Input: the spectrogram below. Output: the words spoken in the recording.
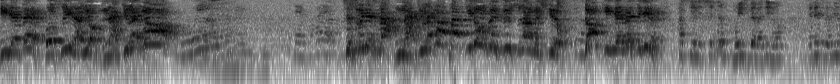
il devait aussi l'agneau naturellement. Oui, c'est vrai. C'est ce que dire cela naturellement parce qu'ils ont vécu cela, monsieur. Donc, il devait se dire. Parce que le Seigneur Moïse l'avait dit, non Il est très bien.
